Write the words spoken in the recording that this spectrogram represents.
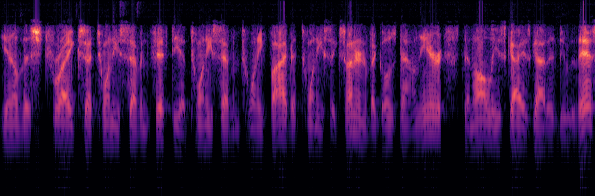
you know the strikes at 2750 at 2725 at 2600 if it goes down here then all these guys got to do this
